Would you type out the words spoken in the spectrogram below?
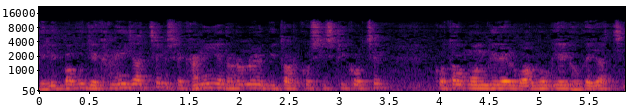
দিলীপবাবু যেখানেই যাচ্ছেন, সেখানেই এ ধরনের বিতর্ক সৃষ্টি করছেন। কোথাও মন্দিরের গর্ব গিয়ে ঢুকে যাচ্ছে।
